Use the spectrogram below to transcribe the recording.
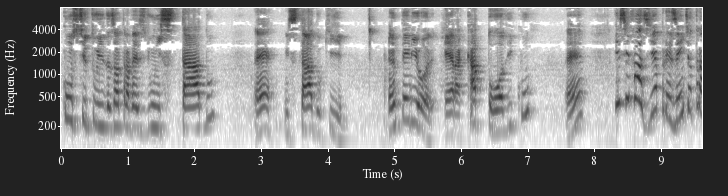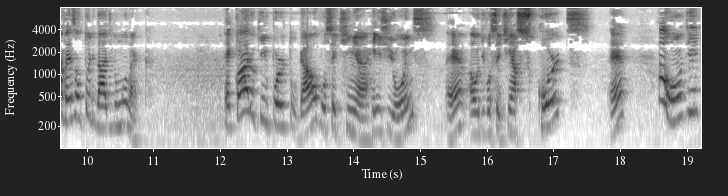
constituídas através de um Estado, é, um Estado que anterior era católico é, e se fazia presente através da autoridade do monarca. É claro que em Portugal você tinha regiões, é, onde você tinha as cortes, é, aonde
